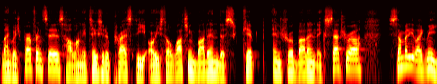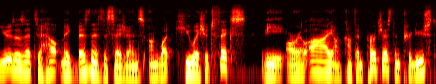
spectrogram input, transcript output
language preferences, how long it takes you to press the are you still watching button, the skip intro button, etc. Somebody like me uses it to help make business decisions on what QA should fix, the ROI on content purchased and produced,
